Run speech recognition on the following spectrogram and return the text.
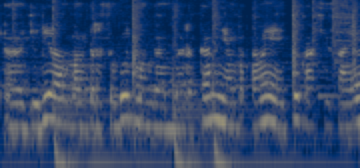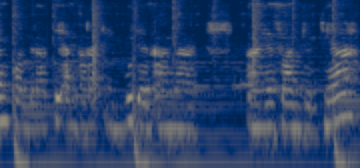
Uh, jadi lambang tersebut menggambarkan yang pertama yaitu kasih sayang kodrati antara ibu dan anak. Yang selanjutnya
